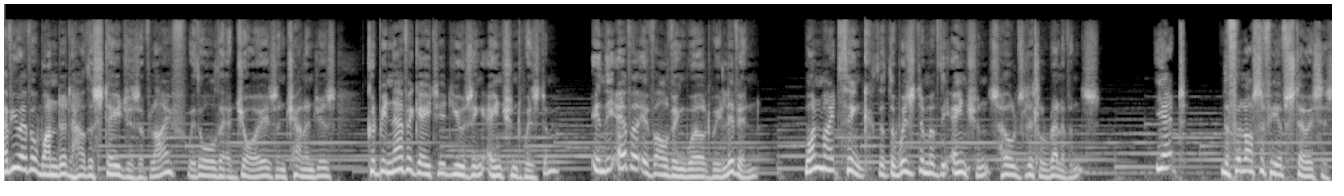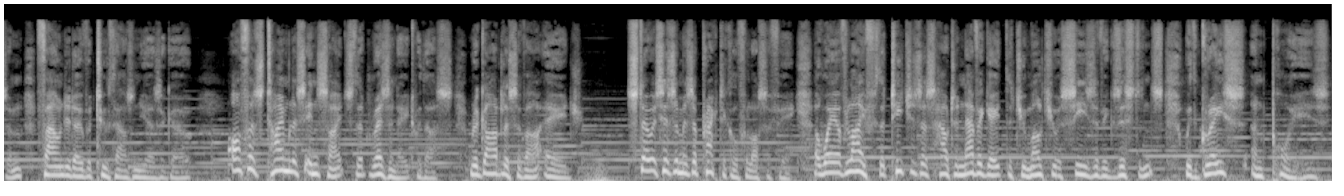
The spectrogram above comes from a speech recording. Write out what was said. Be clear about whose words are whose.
Speaker 1: Have you ever wondered how the stages of life, with all their joys and challenges, could be navigated using ancient wisdom? In the ever-evolving world we live in, one might think that the wisdom of the ancients holds little relevance. Yet, the philosophy of Stoicism, founded over 2,000 years ago, offers timeless insights that resonate with us, regardless of our age. Stoicism is a practical philosophy, a way of life that teaches us how to navigate the tumultuous seas of existence with grace and poise.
